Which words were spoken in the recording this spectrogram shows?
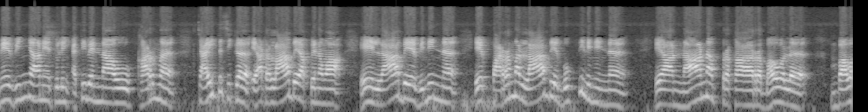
මේ විඥානය තුලින් ඇතිවෙන්නා වූ කර්ම චෛතසික එයාට ලාභයක් වෙනවා ඒ ලාභය විඳින්න ඒ පරම ලාභය භුක්ති විඳින්න එයා নানা ප්‍රකාර භවවල භව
